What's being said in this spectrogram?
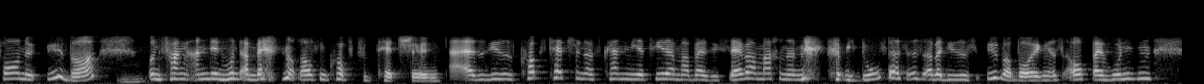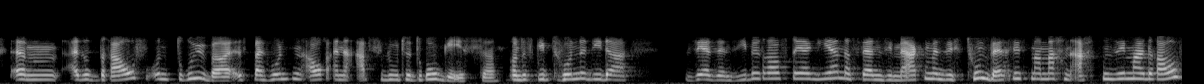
vorne über mhm. und fangen an, den Hund am besten noch auf den Kopf zu tätscheln. Also dieses Kopftätscheln, das kann jetzt jeder mal bei sich selber machen, dann merkt er, wie doof das ist, aber dieses Überbeugen ist auch bei Hunden, ähm, also drauf und drüber ist bei Hunden auch eine absolute Drohgeste. Und es gibt Hunde, die da sehr sensibel darauf reagieren. Das werden Sie merken, wenn Sie es tun. Wenn Sie es mal machen, achten Sie mal drauf.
